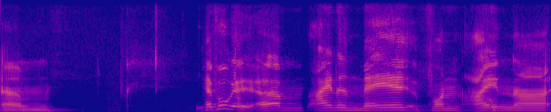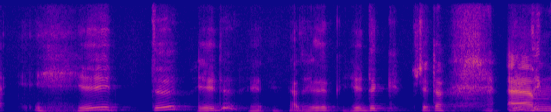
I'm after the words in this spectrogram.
Ähm, Herr Vogel, ähm, eine Mail von einer Hilde. Hilde, Hilde, also Hilde, Hildek steht da. Ähm,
